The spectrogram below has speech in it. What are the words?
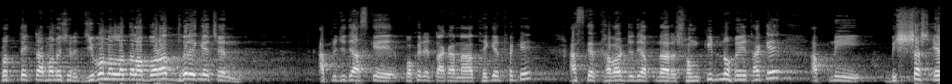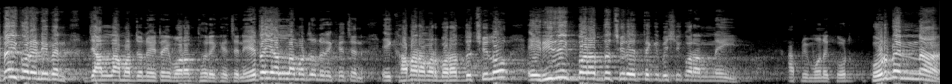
প্রত্যেকটা মানুষের জীবন আল্লাহ তালা বরাদ্দ রেখেছেন। আপনি যদি আজকে পকেটে টাকা না থেকে থাকে, আজকের খাবার যদি আপনার সংকীর্ণ হয়ে থাকে, আপনি বিশ্বাস এটাই করে নেবেন যে আল্লাহ আমার জন্য এটাই বরাদ্দ রেখেছেন, এটাই আল্লাহ আমার জন্য রেখেছেন। এই খাবার আমার বরাদ্দ ছিল, এই রিজিক বরাদ্দ ছিল, এর থেকে বেশি করার নেই। আপনি মনে কর- করবেন না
